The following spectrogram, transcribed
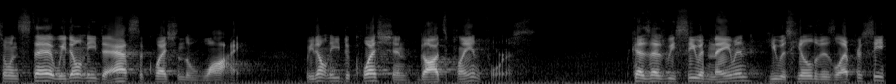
So instead, we don't need to ask the question of why. We don't need to question God's plan for us. Because as we see with Naaman, he was healed of his leprosy.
